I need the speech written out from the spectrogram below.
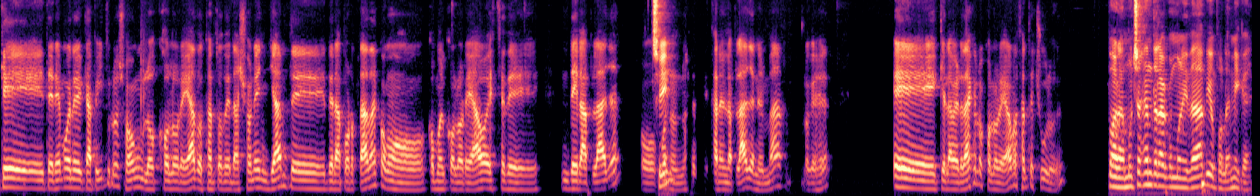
que tenemos en el capítulo son los coloreados, tanto de la Shonen Jump de, de la portada como, como el coloreado este de, de la playa. O Sí. bueno, no sé si están en la playa, en el mar, lo que sea. Eh, que la verdad es que los coloreados bastante chulos, ¿eh? Para mucha gente de la comunidad, biopolémica.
